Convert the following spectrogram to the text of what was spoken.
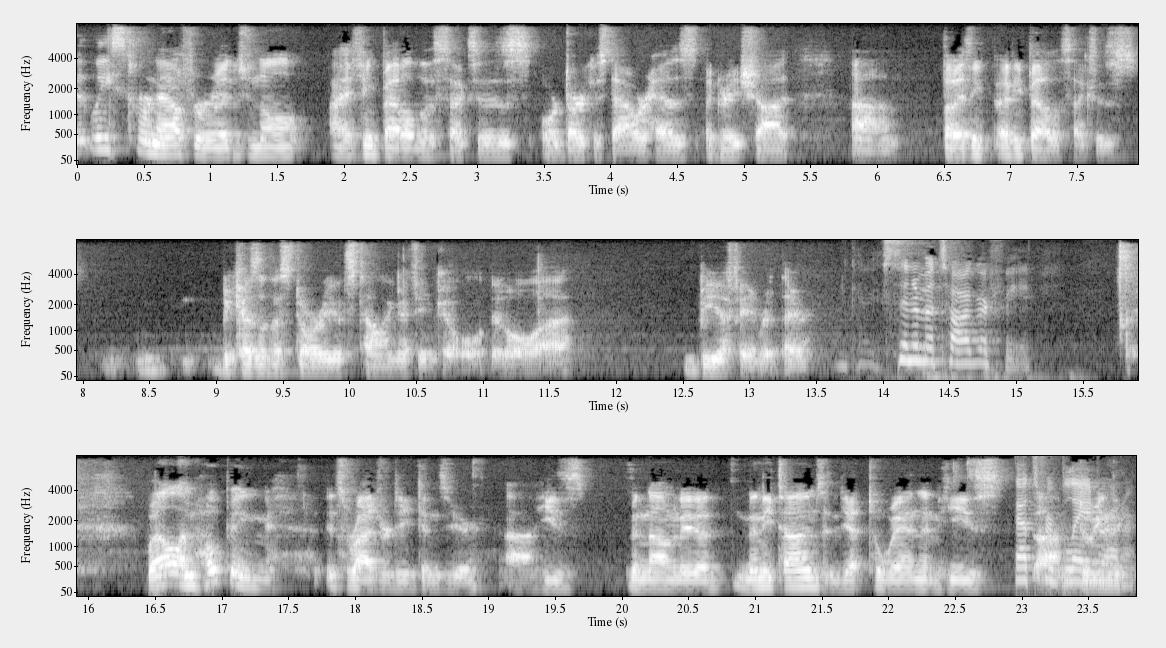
at least for now for original, I think Battle of the Sexes or Darkest Hour has a great shot. Um, but I think I think Battle of the Sexes, because of the story it's telling, I think it'll it'll uh, be a favorite there. Okay. Cinematography. Well, I'm hoping it's Roger Deakins' year. Uh, he's been nominated many times and yet to win, and he's That's for um, Blade Runner.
